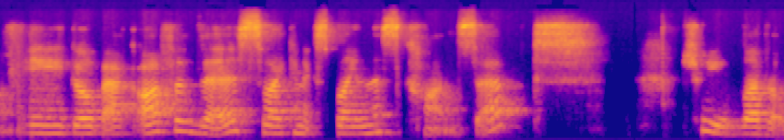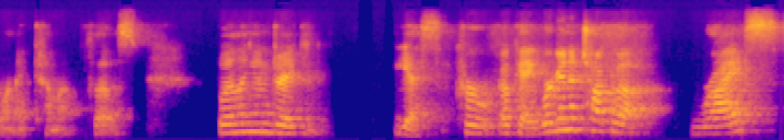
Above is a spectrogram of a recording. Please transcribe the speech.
Let me go back off of this so I can explain this concept. I'm sure you love it when I come up close. Boiling and draining. Yes, okay, we're gonna talk about rice.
